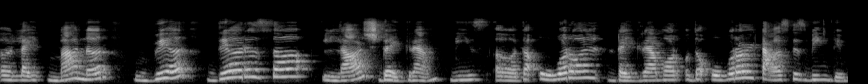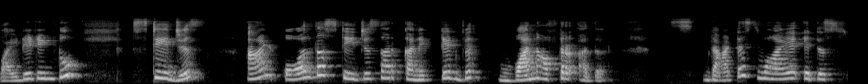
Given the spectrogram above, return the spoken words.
uh, like manner where there is a large diagram means uh, the overall diagram or the overall task is being divided into stages and all the stages are connected with one after other. That is why it is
